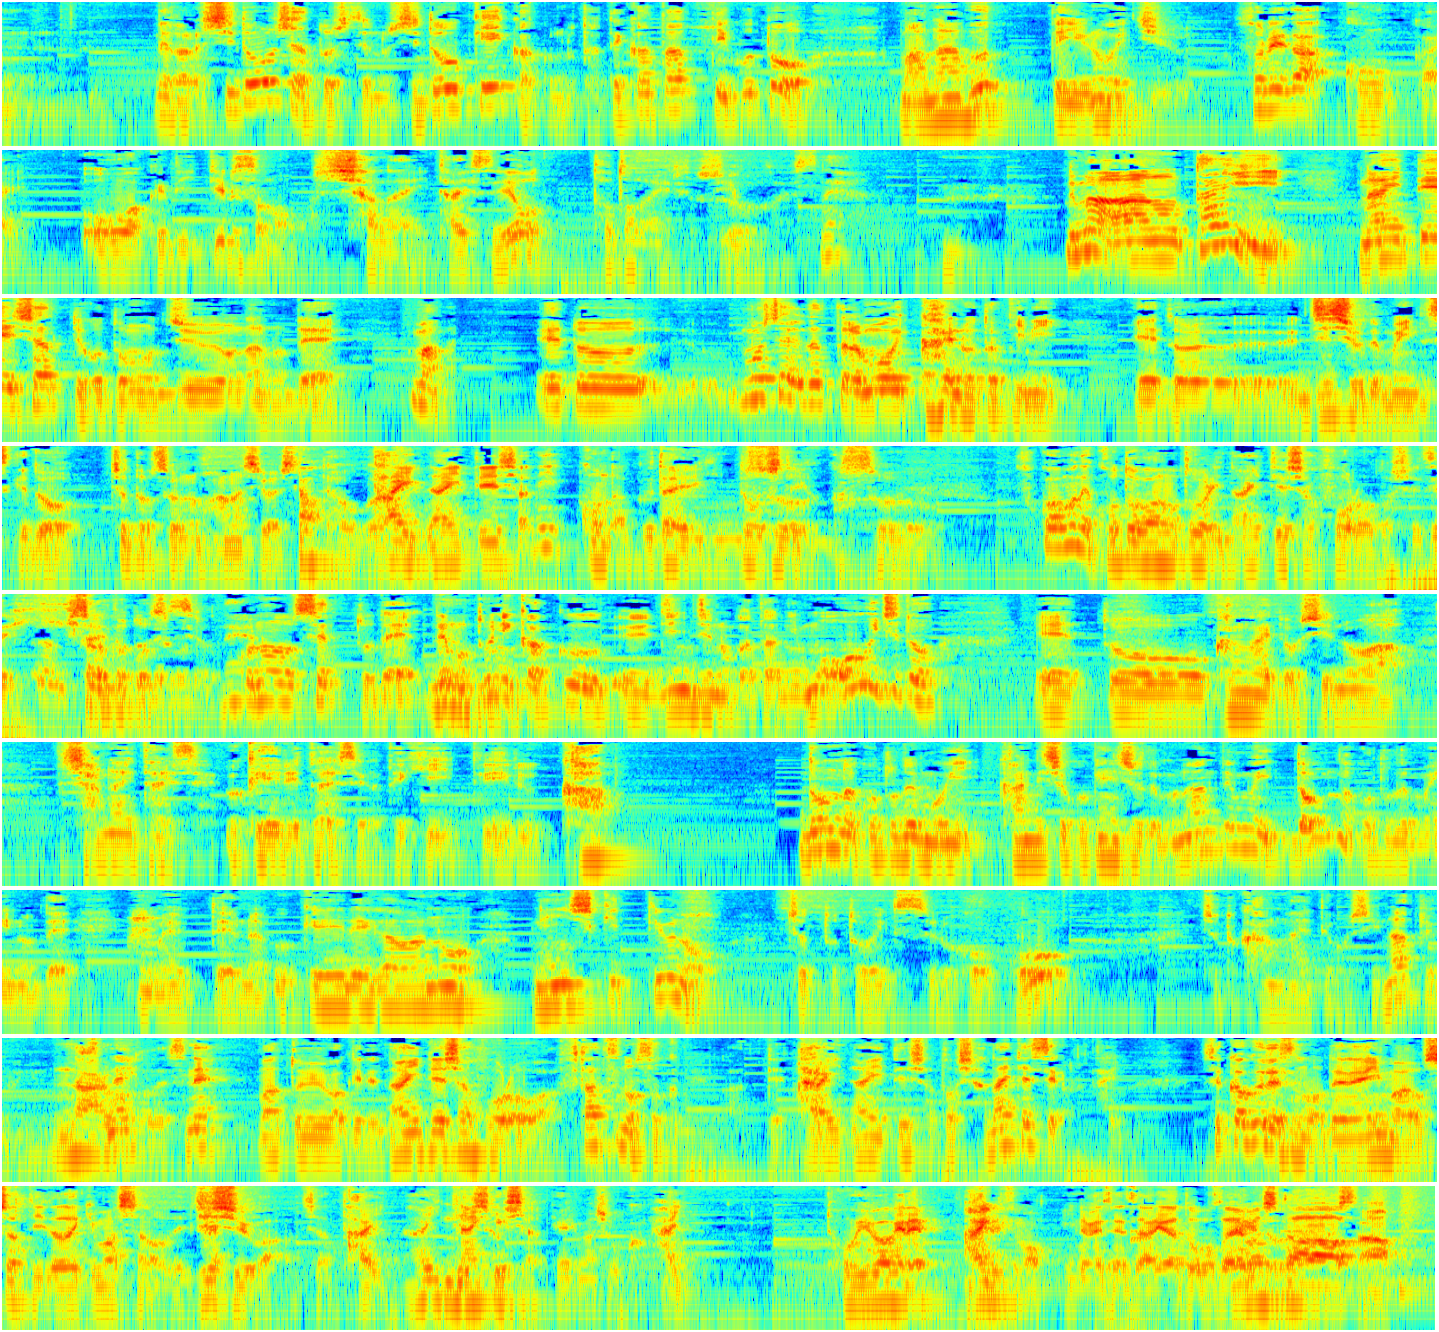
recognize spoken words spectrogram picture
だから指導者としての指導計画の立て方っていうことを学ぶっていうのが重要。それが今回大枠で言っているその社内体制を整えるということですね。で、まあ、あの、対内定者っていうことも重要なので、まあ、えっ、ー、と、もしあれだったらもう一回の時に、えっ、ー、と、次週でもいいんですけど、ちょっとその話はしてた方が。対内定者に今度は具体的にどうしていくか。そう。そこはもね、言葉の通り内定者フォローとしてぜひ聞きたいことですよね。このセットで、でもとにかく、え人事の方にもう一度、えっ、ー、と、考えてほしいのは、社内体制、受け入れ体制ができているか、どんなことでもいい、管理職研修でも何でもいい、どんなことでもいいので、今言ったような受け入れ側の認識っていうのをちょっと統一する方向をちょっと考えてほしいなというふうに思いますね。なるほどですね。まあというわけで内定者フォローは2つの側面があって、対内定者と社内定者がはい。せっかくですのでね、今おっしゃっていただきましたので、次週は、じゃあ対内定者やりましょうか。はい。というわけで、はい、いつも井上先生ありがとうございました。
